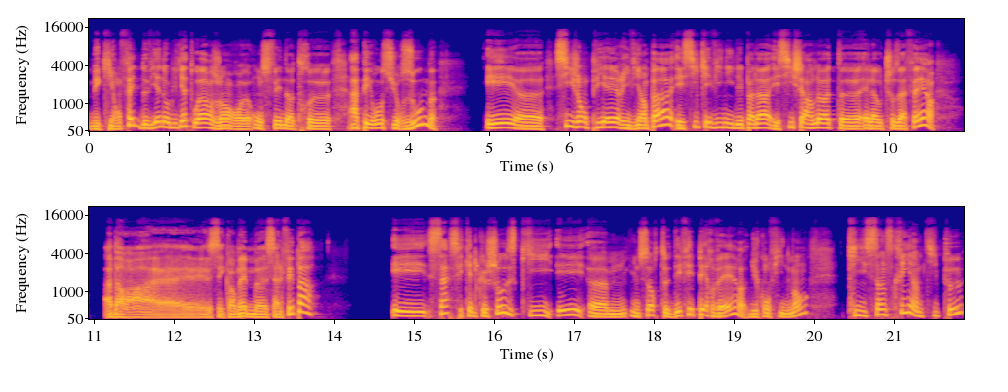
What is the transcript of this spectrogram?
mais qui en fait deviennent obligatoires. Genre, on se fait notre apéro sur Zoom, et si Jean-Pierre il vient pas, et si Kevin il est pas là, et si Charlotte elle a autre chose à faire, ah bah c'est quand même ça le fait pas. Et ça, c'est quelque chose qui est euh, une sorte d'effet pervers du confinement qui s'inscrit un petit peu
